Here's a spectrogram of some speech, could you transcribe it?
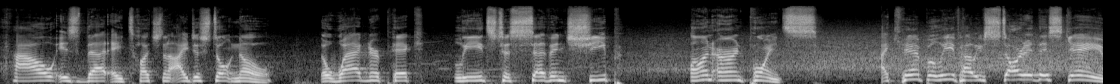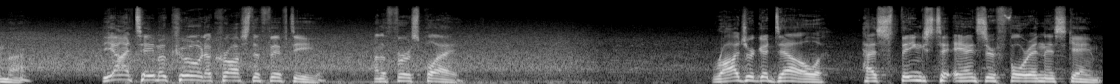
How is that a touchdown? I just don't know. The Wagner pick leads to seven cheap, unearned points. I can't believe how we've started this game. Deontay McCoon across the 50 on the first play. Roger Goodell has things to answer for in this game.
